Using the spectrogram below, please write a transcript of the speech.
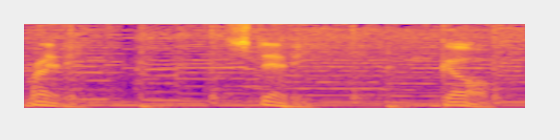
Ready. Steady. Go.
